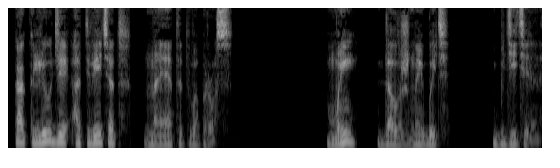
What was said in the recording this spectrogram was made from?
как люди ответят на этот вопрос. Мы должны быть бдительны.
